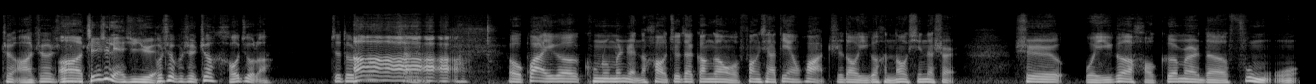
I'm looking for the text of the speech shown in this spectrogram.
这啊，这是啊，真是连续剧不是不是，这好久了，这都是啊啊啊啊啊啊！我挂一个空中门诊的号，就在刚刚我放下电话，知道一个很闹心的事儿，是我一个好哥们儿的父母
